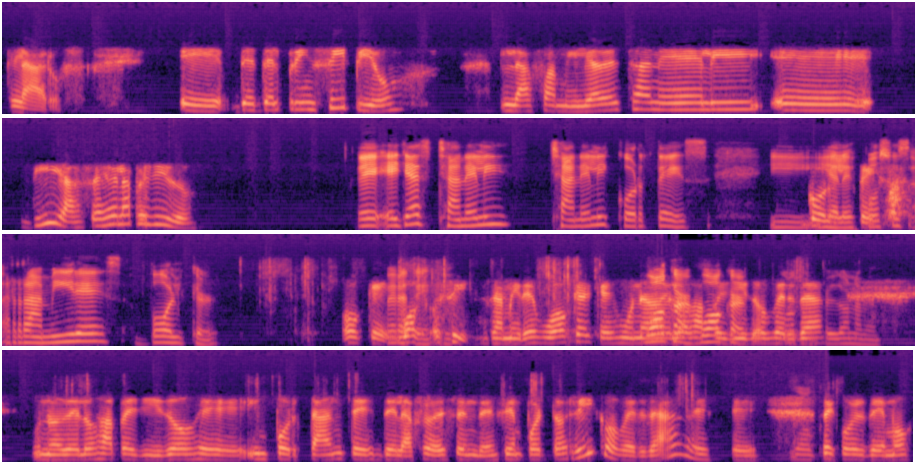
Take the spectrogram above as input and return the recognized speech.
claros. Eh, desde el principio, la familia de Chaneli eh, Díaz es el apellido. Eh, ella es Chaneli, Chaneli Cortés y, y el Cortés. esposo es Ramírez Volker. Ok. Walker- sí, Ramírez Walker, que es uno Walker, de los Walker, apellidos, ¿verdad? Uno de los apellidos eh, importantes de la afrodescendencia en Puerto Rico, ¿verdad? Este, recordemos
